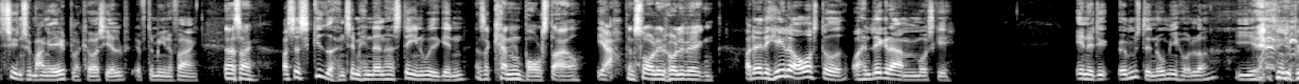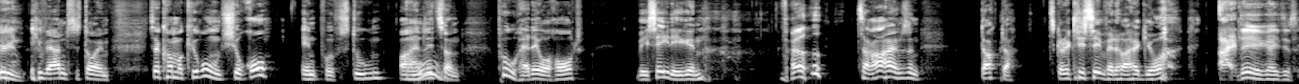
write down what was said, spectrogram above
sindssygt mange æbler kan også hjælpe, efter min erfaring. Ja, tak. Og så skider han simpelthen den her sten ud igen. Altså cannonball-style. Ja. Den slår lidt hul i væggen. Og da det hele er overstået, og han ligger der med måske en af de ømmeste nummihuller i, I byen. i verdenshistorien, så kommer kirurgen Chirot ind på stuen, og han er Uh. lidt sådan, puh, det var hårdt. Vil I se det igen? Hvad? Tara han sådan, doktor, skal du ikke lige se, hvad det var, jeg gjorde? Nej, det er ikke rigtigt.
